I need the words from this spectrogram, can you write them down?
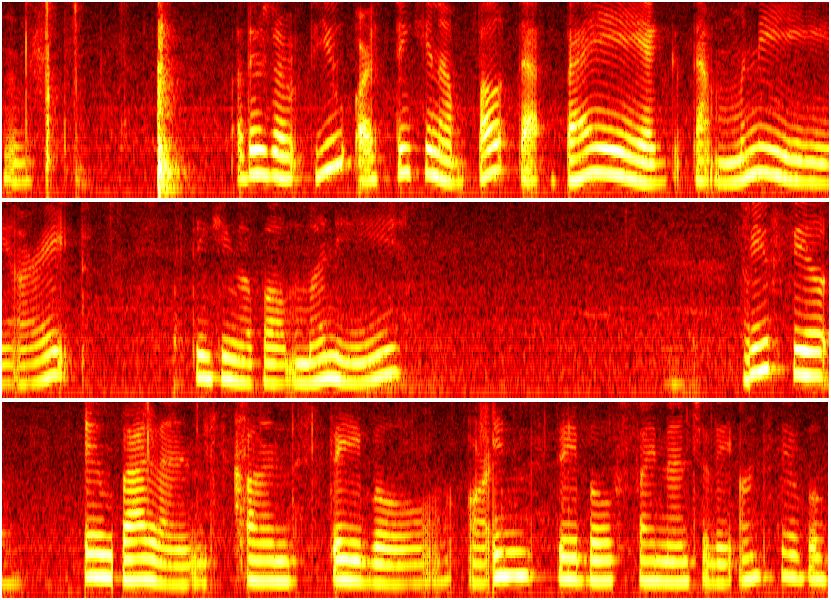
Hmm. Others of you are thinking about that bag, that money, all right? Thinking about money, do you feel imbalanced, unstable, or unstable financially? Unstable?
